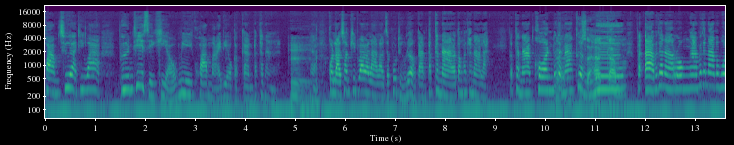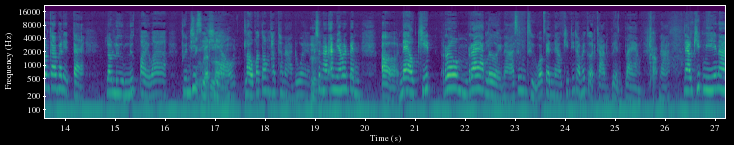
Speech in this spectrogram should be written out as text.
ความเชื่อที่ว่าพื้นที่สีเขียวมีความหมายเดียวกับการพัฒนาอืมนะคนเราชอบคิดว่าเวลาเราจะพูดถึงเรื่องของการพัฒนาเราต้องพัฒนาอะไรพัฒนาคนพัฒนาเครื่องมือพัฒอ่าพัฒนาโรงงานพัฒนากระบวนการผลิตแต่ เราลืมนึกไปว่าพื้นที่สีเขียวเราก็ต้องพัฒนาด้วย เพราะฉะนั้นอันเนี้ยมันเป็นเอ่อแนวคิดเริ่มแรกเลยนะ ซึ่งถือว่าเป็นแนวคิดที่ทำให้เกิดการเปลี่ยนแปลงครับนะแนวคิดนี้นะ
